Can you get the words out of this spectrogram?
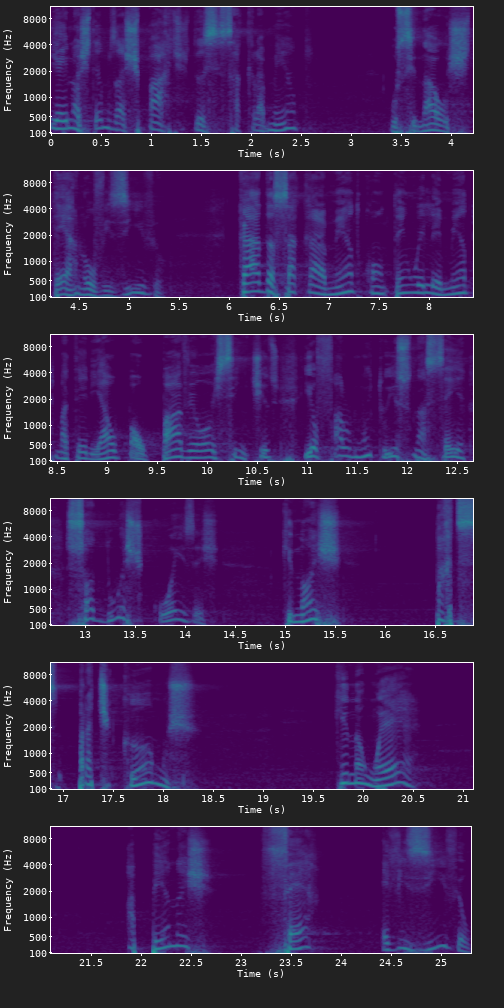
E aí nós temos as partes desse sacramento, o sinal externo ou visível. Cada sacramento contém um elemento material palpável aos sentidos. E eu falo muito isso na ceia. Só duas coisas que nós praticamos, que não é apenas fé, é visível,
